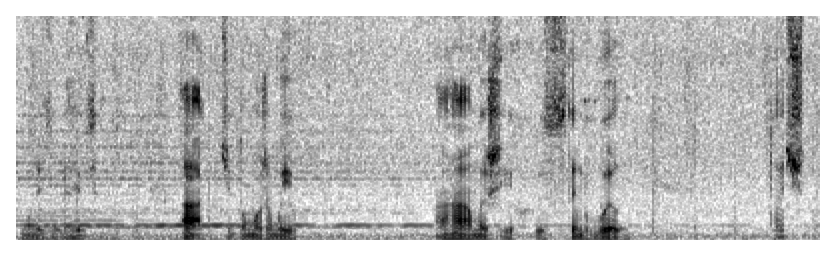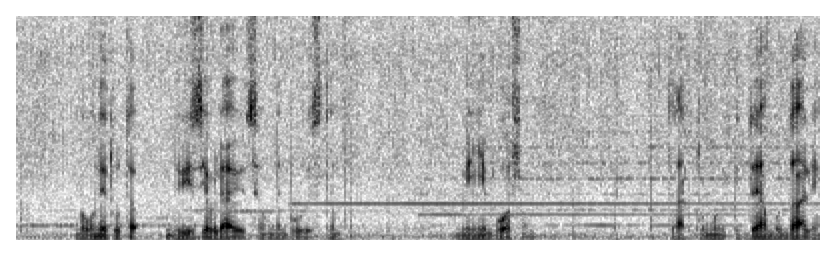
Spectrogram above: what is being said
чому не з'являються? А, чи то може ми їх. Ага, ми ж їх з тим вбили. Точно. Бо вони тут дві з'являються, вони були з тим міні-босом. Так, тому йдемо далі.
